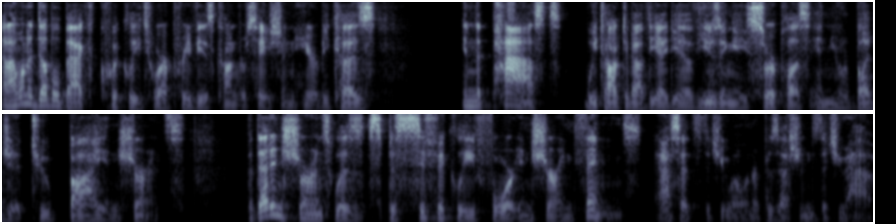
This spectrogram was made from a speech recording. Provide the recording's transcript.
And I want to double back quickly to our previous conversation here because in the past, we talked about the idea of using a surplus in your budget to buy insurance. But that insurance was specifically for insuring things, assets that you own or possessions that you have.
